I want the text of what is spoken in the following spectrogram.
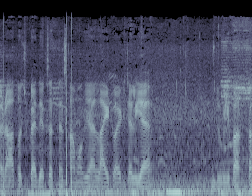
रात हो चुका है, देख सकते हैं शाम हो गया लाइट वाइट जल गया है, जुगली पार्क का।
